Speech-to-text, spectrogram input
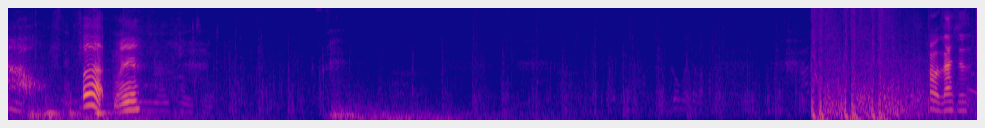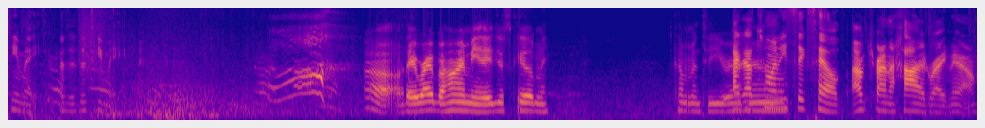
Oh, fuck, man. has been located. Oh, that's just a teammate. That's just a teammate. Oh, they right behind me. They just killed me. Coming to you right I got now. 26 health. I'm trying to hide right now.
